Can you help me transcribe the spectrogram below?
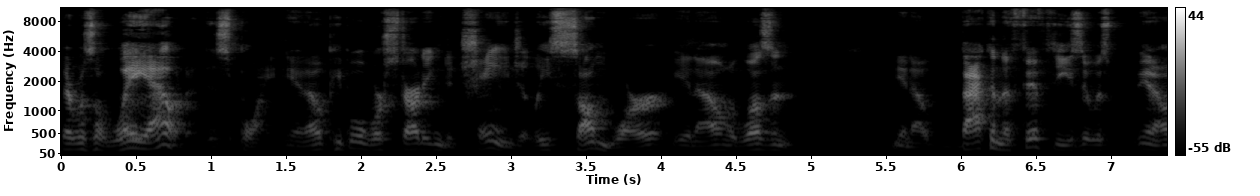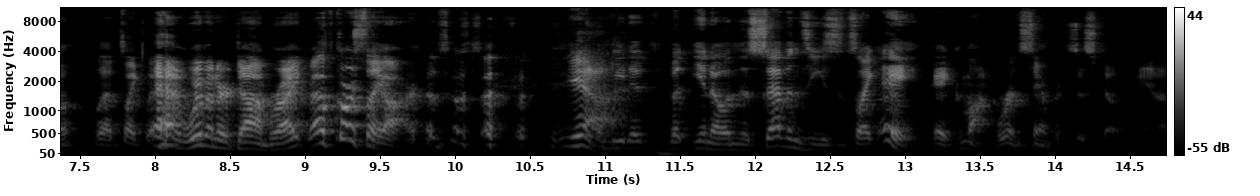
there was a way out at this point. You know, people were starting to change. At least some were. You know, it wasn't. You know, back in the fifties, it was. You know, it's like "Ah, women are dumb, right? Of course they are. Yeah. I mean, it, but you know, in the seventies, it's like, hey, hey, come on, we're in San Francisco. You know,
